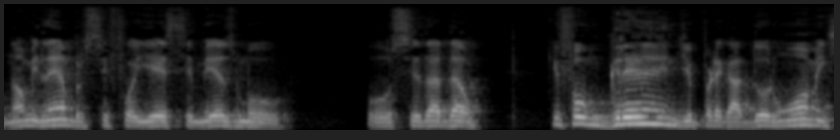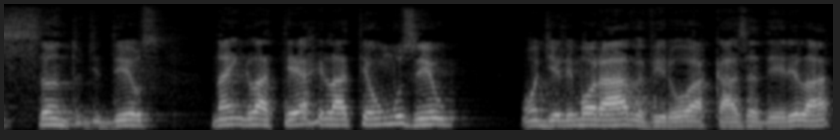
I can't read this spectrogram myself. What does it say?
não me lembro se foi esse mesmo o cidadão, que foi um grande pregador, um homem santo de Deus na Inglaterra e lá tem um museu onde ele morava, virou a casa dele lá.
